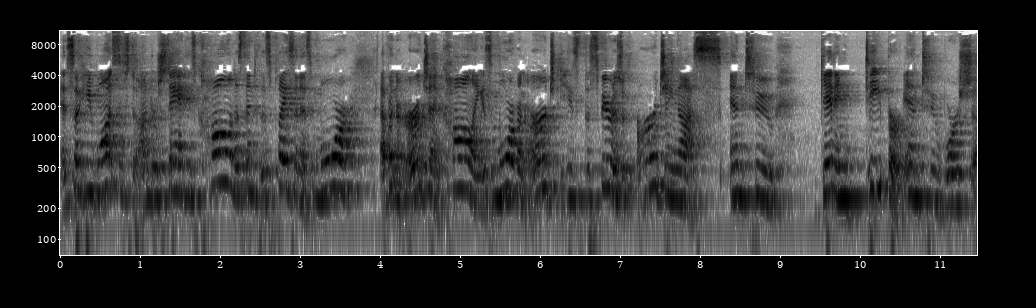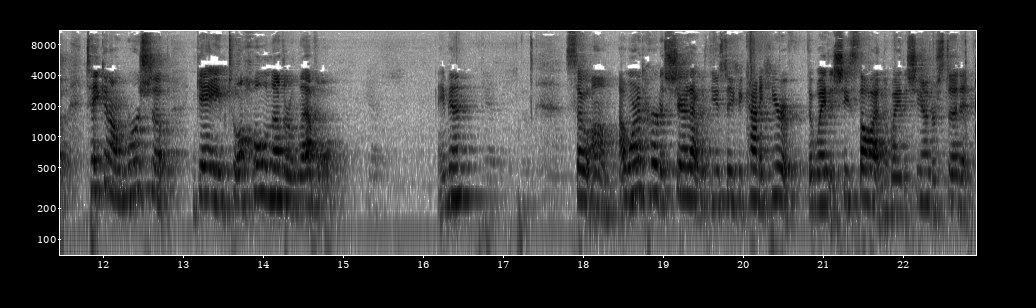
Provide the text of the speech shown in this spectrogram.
And so he wants us to understand he's calling us into this place, and it's more of an urgent calling. It's more of an urge. He's the Spirit is urging us into getting deeper into worship, taking our worship game to a whole nother level. Amen. So um, I wanted her to share that with you so you could kind of hear it the way that she saw it and the way that she understood it.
